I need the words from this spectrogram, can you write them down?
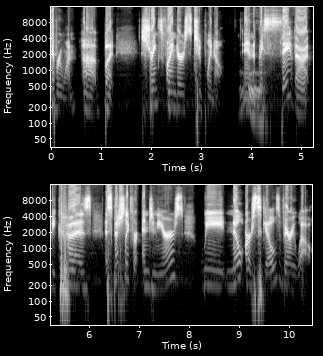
everyone, uh, but Strengths Finders 2.0. And I say that because, especially for engineers, we know our skills very well.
